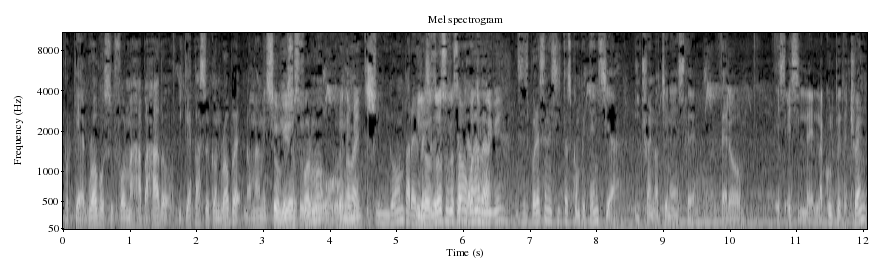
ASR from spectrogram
Porque Robo su forma ha bajado. ¿Y qué pasó con Robert? No mames, Subió subió su, su forma. rendimiento. chingón para el Y los dos estaban jugando muy bien. Entonces, por eso necesitas competencia. Y Trent no tiene este. Pero es, es la la culpa de Trent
